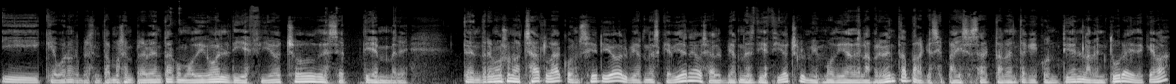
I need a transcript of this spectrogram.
y que bueno que presentamos en preventa como digo el 18 de septiembre. Tendremos una charla con Sirio el viernes que viene o sea el viernes 18 el mismo día de la preventa para que sepáis exactamente qué contiene la aventura y de qué va.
